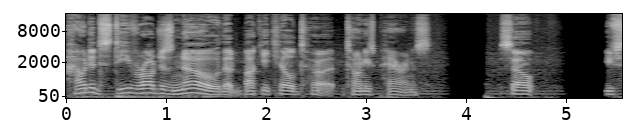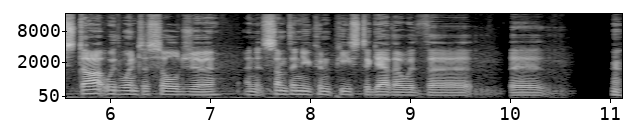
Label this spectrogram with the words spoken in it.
how did Steve Rogers know that Bucky killed to- Tony's parents? So, you start with Winter Soldier, and it's something you can piece together with the the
